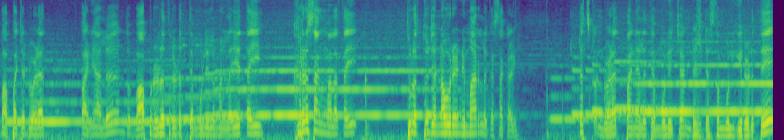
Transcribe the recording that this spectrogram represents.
बापाच्या डोळ्यात पाणी आलं आणि तो बाप रडत रडत त्या मुलीला म्हणला ये ताई खरं सांग मला ताई तुला तुझ्या नवऱ्याने मारलं का सकाळी? टचकन डोळ्यात पाणी आलं त्या मुलीच्या ढसढसा मुलगी रडते.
